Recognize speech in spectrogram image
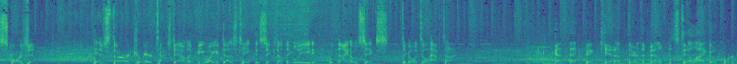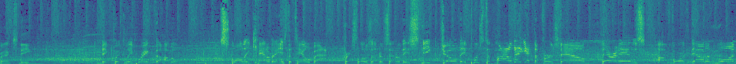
Scores it. His third career touchdown, and BYU does take the 6 0 lead with 9.06 to go until halftime. Got that big kid up there in the middle, but still, I go quarterback sneak. They quickly break the huddle. Squally Canada is the tailback. Critchlow's under center. They sneak Joe. They push the pile. They get the first down. There it is. A fourth down and one.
